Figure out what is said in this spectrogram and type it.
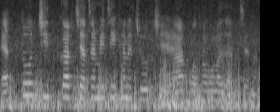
এত চিৎকার চেঁচামেচি এখানে চলছে, আর কথা বলা যাচ্ছে না।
